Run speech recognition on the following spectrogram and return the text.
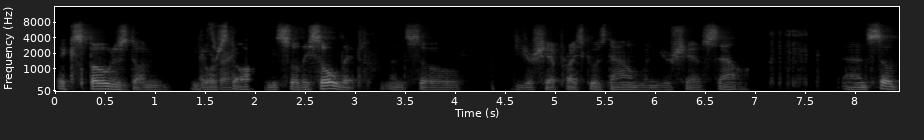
exposed on your right. stock. And so they sold it. And so your share price goes down when your shares sell. And so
